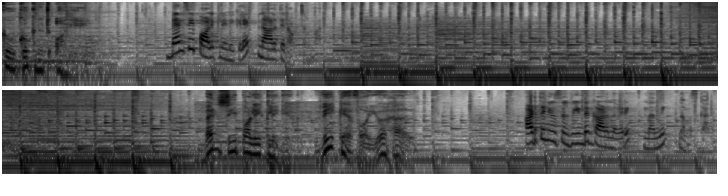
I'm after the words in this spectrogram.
Benko Coconut Oil. ബെൻസി പോളിക്ലിനിക്കിലെ നാളത്തെ ഡോക്ടർമാർ Benzi Polyclinic. We care for your health. അടുത്ത ന്യൂസിൽ വീണ്ടും കാണുന്നവരെ നന്ദി നമസ്കാരം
